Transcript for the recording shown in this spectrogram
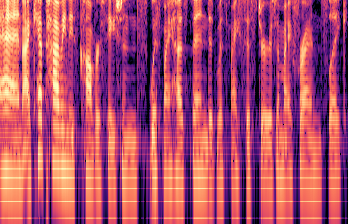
And I kept having these conversations with my husband and with my sisters and my friends like,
